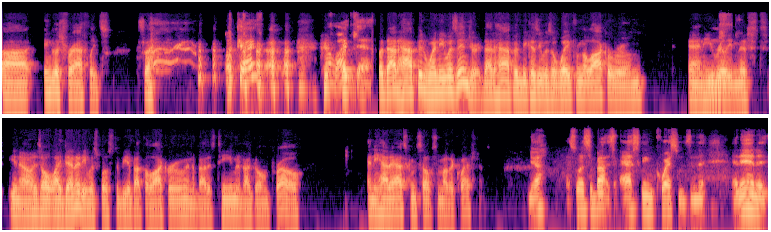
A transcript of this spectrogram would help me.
uh, English for athletes. So Okay. I like but, that. But that happened when he was injured. That happened because he was away from the locker room and he Mm. really missed, you know, his whole identity was supposed to be about the locker room and about his team and about going pro. And he had to ask himself some other questions. Yeah, that's what it's about. It's asking questions and then, and then it,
